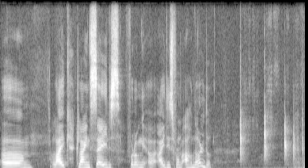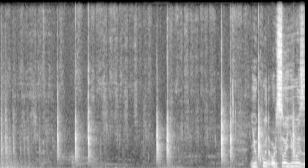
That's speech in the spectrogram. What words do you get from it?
um, like Klein sails following uh, IDs from Arnold. You could also use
